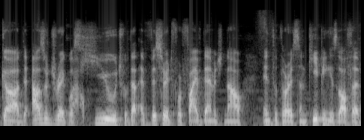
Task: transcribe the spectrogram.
god, the Azure Drake was wow. huge with that Eviscerate for 5 damage now into Thaurissan, keeping his Lothar.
